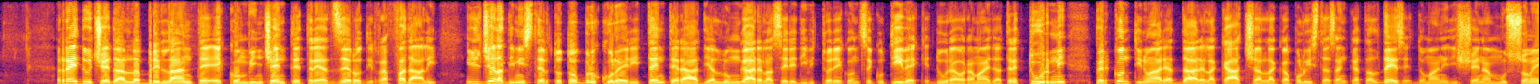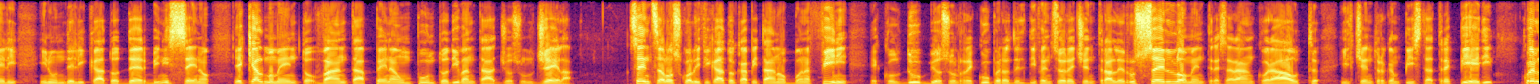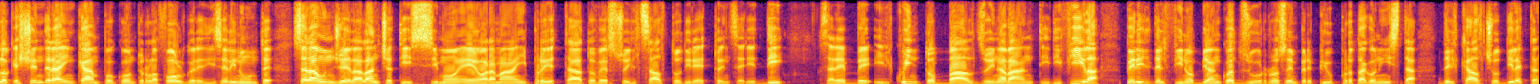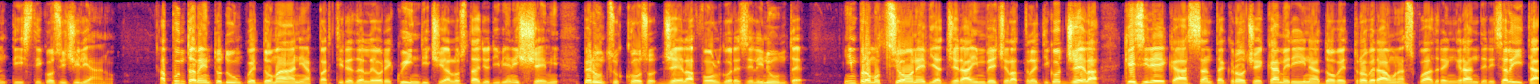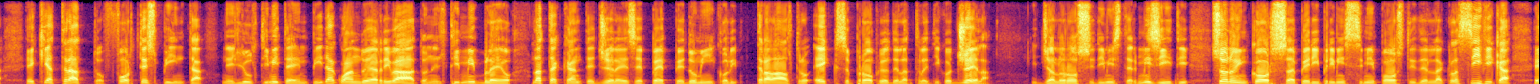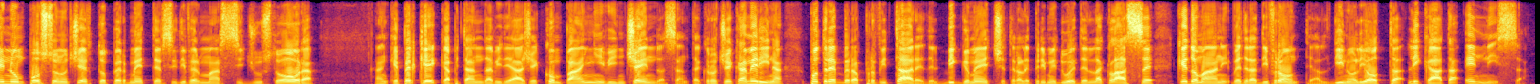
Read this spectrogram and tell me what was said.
Reduce dal brillante e convincente 3-0 di Raffadali, il Gela di mister Totò Brucculeri tenterà di allungare la serie di vittorie consecutive, che dura oramai da tre turni, per continuare a dare la caccia alla capolista San Cataldese, domani di scena a Mussomeli in un delicato derby nisseno, e che al momento vanta appena un punto di vantaggio sul Gela. Senza lo squalificato capitano Bonaffini e col dubbio sul recupero del difensore centrale Russello, mentre sarà ancora out il centrocampista a tre piedi, quello che scenderà in campo contro la Folgore di Selinunte sarà un Gela lanciatissimo e oramai proiettato verso il salto diretto in Serie D. Sarebbe il quinto balzo in avanti di fila per il delfino bianco-azzurro, sempre più protagonista del calcio dilettantistico siciliano. Appuntamento dunque domani a partire dalle ore 15 allo stadio di Vieniscemi per un succoso Gela Folgore Selinunte. In promozione viaggerà invece l'Atletico Gela che si reca a Santa Croce Camerina dove troverà una squadra in grande risalita e che ha tratto forte spinta negli ultimi tempi da quando è arrivato nel team Ibleo l'attaccante gelese Peppe Domicoli, tra l'altro ex proprio dell'Atletico Gela. I giallorossi di Mister Misiti sono in corsa per i primissimi posti della classifica e non possono certo permettersi di fermarsi giusto ora. Anche perché Capitan Davide Ace e compagni, vincendo a Santa Croce Camerina, potrebbero approfittare del big match tra le prime due della classe che domani vedrà di fronte al Dino Liotta, Licata e Nissa.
